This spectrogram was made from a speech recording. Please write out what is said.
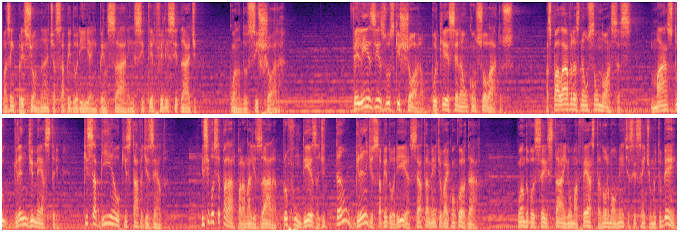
mas é impressionante a sabedoria em pensar em se ter felicidade quando se chora. Felizes os que choram, porque serão consolados. As palavras não são nossas, mas do grande Mestre, que sabia o que estava dizendo. E se você parar para analisar a profundeza de tão grande sabedoria, certamente vai concordar. Quando você está em uma festa, normalmente se sente muito bem.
